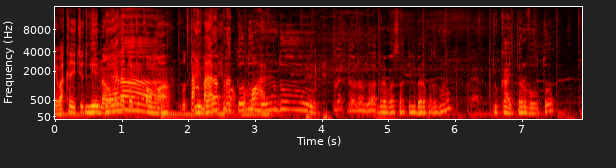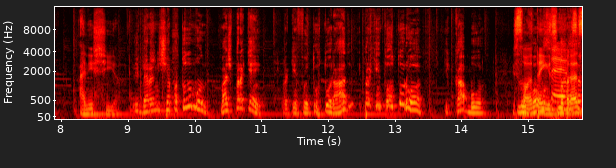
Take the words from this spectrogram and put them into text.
Eu acredito que não, mas eu tô aqui como, ó. Luta libera armada, pra irmão. todo Vambora. mundo... Como é que é o nome lá do negócio lá que liberou pra todo mundo? Que o Caetano voltou? Anistia. Libera anistia pra todo mundo. Mas pra quem? Pra quem foi torturado e pra quem torturou. E acabou. E só Não tem isso no Brasil.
